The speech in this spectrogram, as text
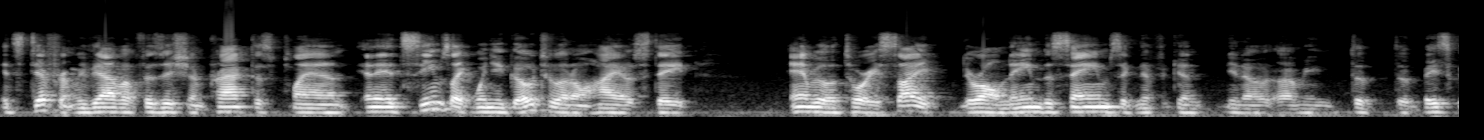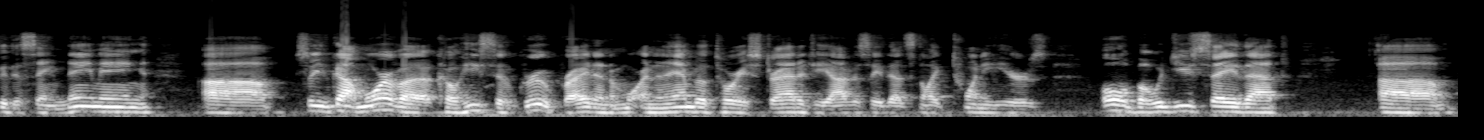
it's different. We have a physician practice plan, and it seems like when you go to an Ohio State ambulatory site, they're all named the same, significant. You know, I mean, the, the basically the same naming. Uh, so you've got more of a cohesive group, right? And a more and an ambulatory strategy. Obviously, that's like 20 years old, but would you say that um,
